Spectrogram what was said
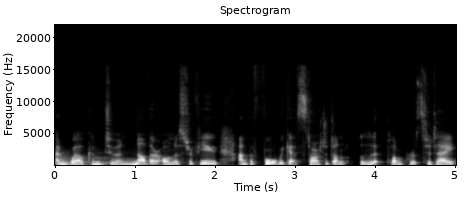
and welcome to another Honest review. And before we get started on lip plumpers today,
